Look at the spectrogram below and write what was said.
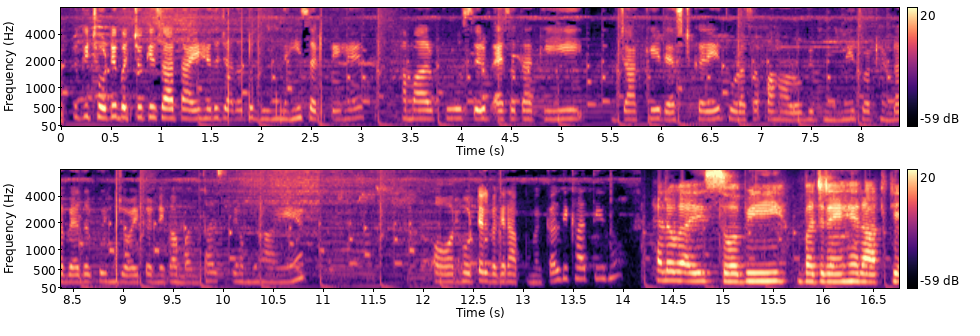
क्योंकि छोटे बच्चों के साथ आए हैं तो ज़्यादा तो घूम नहीं सकते हैं। हमारे को सिर्फ़ ऐसा था कि जाके रेस्ट करें थोड़ा सा पहाड़ों में घूमें थोड़ा ठंडा वेदर को एंजॉय करने का मन था इसलिए हम यहाँ आए हैं। और होटल वगैरह आपको मैं कल दिखाती हूँ। हेलो गाइस तो अभी बज रहे हैं रात के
